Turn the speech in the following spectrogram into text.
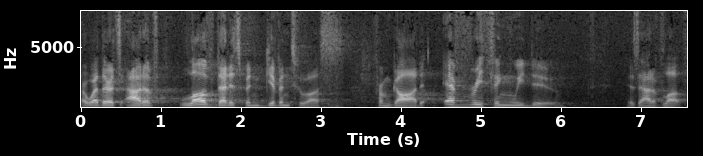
or whether it's out of love that has been given to us from God. Everything we do is out of love.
